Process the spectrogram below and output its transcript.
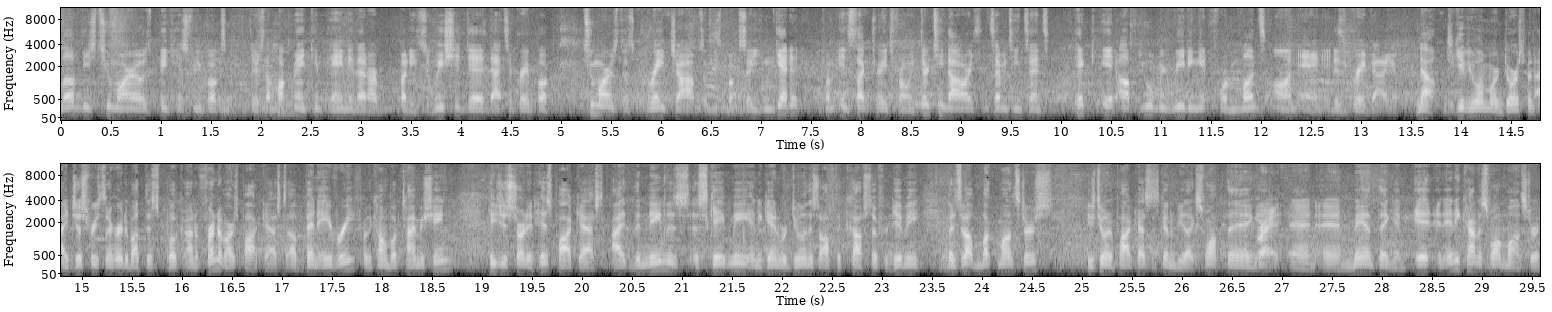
love these TwoMorrows big history books. There's the Hawkman Companion that our buddy Zawisza did. That's a great book. TwoMorrows does great jobs on these books, so you can get it from InStock Trades for only $13.17. Pick it up. You will be reading it for months on end. It is a great value. Now, to give you one more endorsement, I just recently heard about this book on a friend of ours podcast, uh, Ben Avery from the Comic Book Time Machine. He just started his podcast. I, the name has escaped me, and again, we're doing this off the cuff, so forgive me. But it's about muck monsters. He's doing a podcast that's going to be like Swamp Thing, and- Right. and, and Man Thing, and it, and any kind of swamp monster.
